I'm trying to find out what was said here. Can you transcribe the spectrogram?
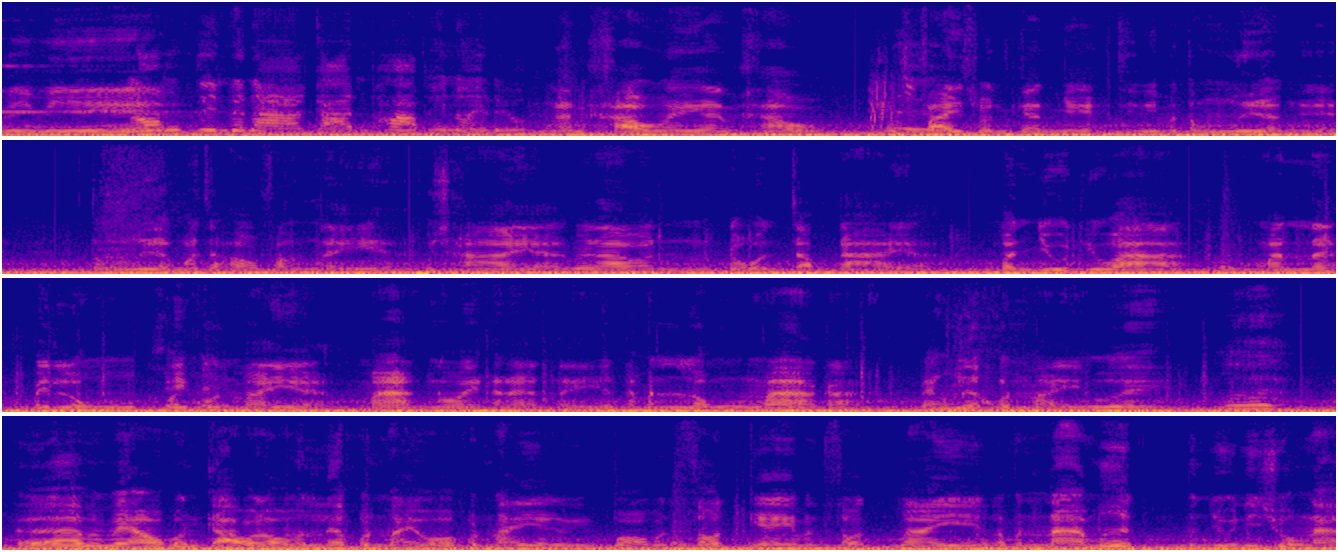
ไม่มีลองจินตนาการภาพให้หน่อยเร็วงานเข้าไงงานเข้าเออไฟชนกันไงทีนี้มันต้องเลือกไงต้องเลือกว่าจะเอาฝั่งไหนอะผู้ชายอะเวลามันโดนจับได้อะ มันอยู่ที่ว่ามันอะไปหลงไอ้คนใหม่อะมากน้อยขนาดไหนอะถ้ามันหลงมากอะแม่งเลือกคนใหม่เว้ยเฮ้ยเออ มันไม่เอาคนเก่าหรอก มันเลือกคนใหม่เพราะว่าคนใหม่อย่างที่บอกมันสดไง มันสดใหม่ แล้วมันหน้ามืด มันอยู่ในช่วงหน้า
